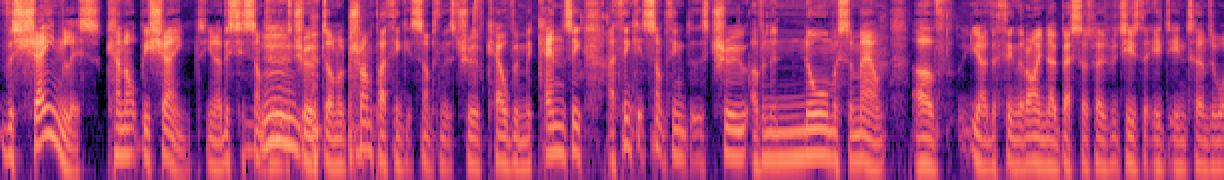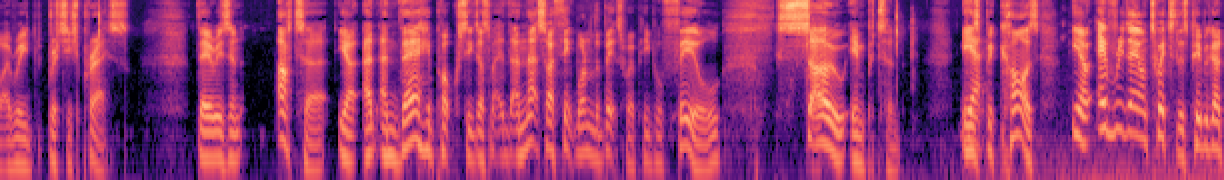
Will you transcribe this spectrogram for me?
the shameless cannot be shamed. You know, this is something that's mm. true of Donald Trump. I think it's something that's true of Kelvin MacKenzie. I think it's something that's true of an enormous amount of, you know, the thing that I know best, I suppose, which is that it, in terms of what I read British press. There is an utter, yeah, and, and their hypocrisy doesn't, and that's, I think, one of the bits where people feel so impotent is Yeah. because you know every day on Twitter there's people going,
